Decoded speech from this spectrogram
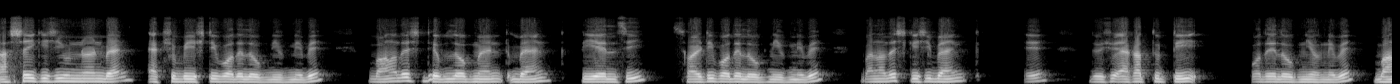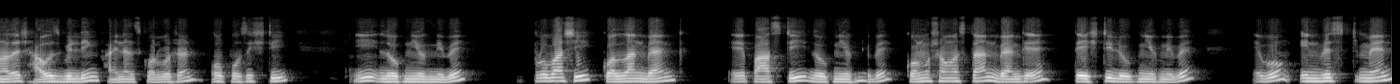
রাজশাহী কৃষি উন্নয়ন ব্যাংক, একশো বিশটি পদে লোক নিয়োগ নেবে। বাংলাদেশ ডেভেলপমেন্ট ব্যাংক পিএলসি ছয়টি পদে লোক নিয়োগ নেবে। বাংলাদেশ কৃষি ব্যাংক এ দুইশো একাত্তরটি পদে লোক নিয়োগ নেবে। Bangladesh house building finance corporation ও পঁচিশটি ই লোক নিয়োগ নেবে। প্রবাসী কল্যাণ ব্যাংক এ পাঁচটি লোক নিয়োগ নেবে। কর্মসংস্থান ব্যাংকে তেইশটি লোক নিয়োগ নেবে এবং ইনভেস্টমেন্ট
